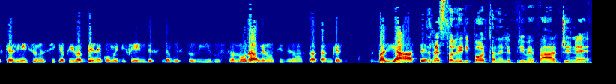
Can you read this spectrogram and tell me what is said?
perché all'inizio non si capiva bene come difendersi da questo virus, allora le notizie sono state anche sbagliate. Del resto lei riporta nelle prime pagine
